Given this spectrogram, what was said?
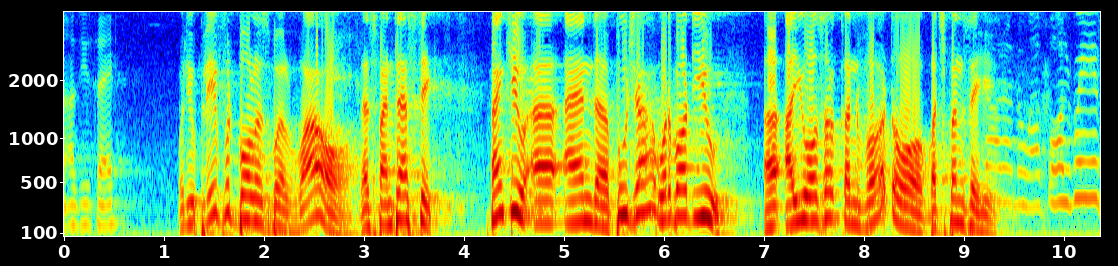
as you say. Well, you play football as well. Wow, that's fantastic. Thank you. Uh, and uh, Pooja, what about you? Uh, are you also a convert or bachpan se hi? No, no, no. I've always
